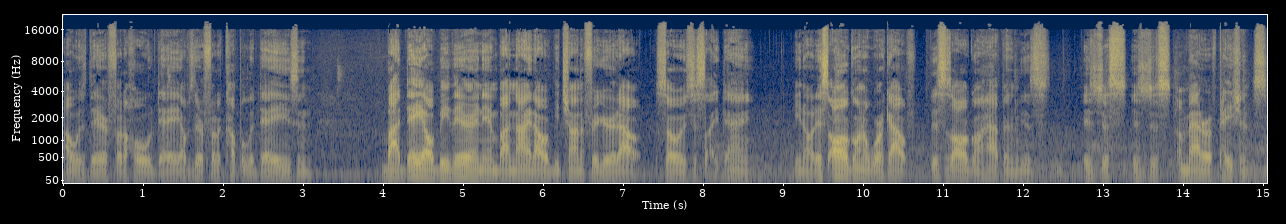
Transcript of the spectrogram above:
i was there for the whole day i was there for a couple of days and by day I'll be there, and then by night I would be trying to figure it out. So it's just like, dang, you know, this all gonna work out. This is all gonna happen. It's it's just it's just a matter of patience.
